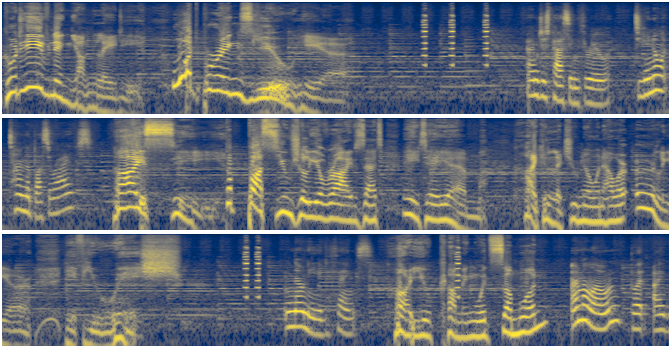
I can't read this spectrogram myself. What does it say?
Ah, good evening, young lady. What brings you here? I'm just passing through. Do you know what time the bus arrives? I see. The bus usually arrives at 8 a.m. I can let you know an hour earlier if you wish. No need, thanks. Are you coming with someone? I'm alone, but I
